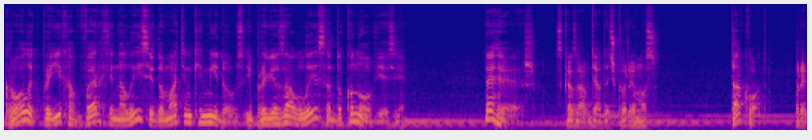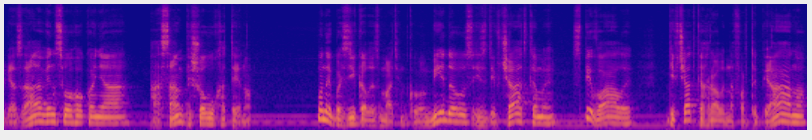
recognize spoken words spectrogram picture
Кролик приїхав верхи на лисі до матінки Мідоус і прив'язав лиса до конов'язі. Еге ж, сказав дядечко Римос. Так от, прив'язав він свого коня, а сам пішов у хатину. Вони базікали з матінкою Мідоус і з дівчатками, співали, дівчатка грали на фортепіано.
